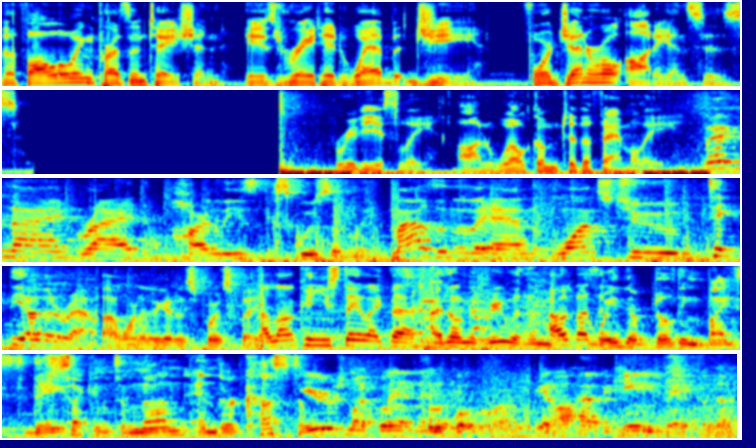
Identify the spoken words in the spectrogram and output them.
The following presentation is rated Web G for general audiences. Previously on Welcome to the Family. Bert and I ride Harleys exclusively. Miles, on the other hand, wants to take the other route. I wanted to get a sports bike. How long can you stay like that? I don't agree with him. I was about the to way they're building bikes today, second to none, and they're custom. Here's my plan for the polo run. You know, I'll have bikinis made for them.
